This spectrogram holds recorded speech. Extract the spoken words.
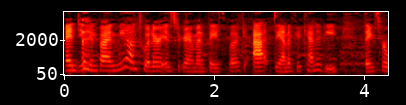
And you can find me on Twitter, Instagram, and Facebook at Danica Kennedy. Thanks for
